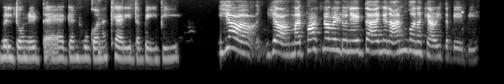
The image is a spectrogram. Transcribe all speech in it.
will donate the egg and who gonna carry the baby? Yeah, yeah, my partner will donate the egg and I'm gonna carry the baby.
